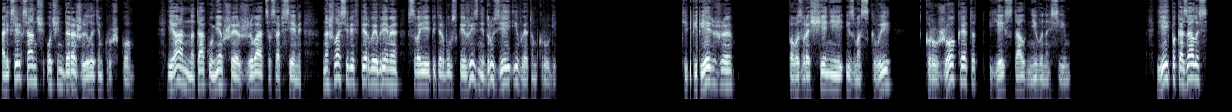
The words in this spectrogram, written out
Алексей Александрович очень дорожил этим кружком. И Анна, так умевшая сживаться со всеми, нашла себе в первое время своей петербургской жизни друзей и в этом круге. Теперь же, по возвращении из Москвы, кружок этот ей стал невыносим. Ей показалось,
